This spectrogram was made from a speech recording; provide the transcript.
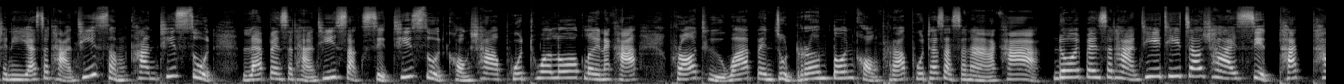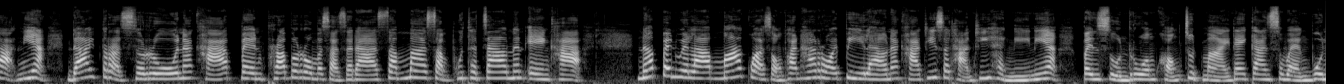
ชนียสถานที่สำคัญที่สุด และเป็นสถานที่ศักดิ์สิทธิ์ที่สุดของชาวพุทธทั่วโลกเลยนะคะ เพราะถือว่าเป็นจุดเริ่มต้นของพระพุทธศาสนาค่ะ โดยเป็นสถานที่ที่เจ้าชายสิทธัตถะเนี่ยได้ตรัสรู้นะคะ เป็นพระบรมศาสดาสัมมาสัมพุทธเจ้านั่นเองค่ะ นับเป็นเวลามากกว่า 2,500 ปีแล้วนะคะ ที่สถานที่แห่งนี้เนี่ยเป็นศูนย์รวมของจุดหมายในการแสวงบุญ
